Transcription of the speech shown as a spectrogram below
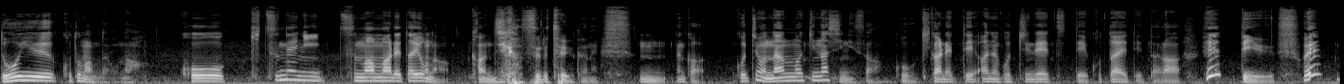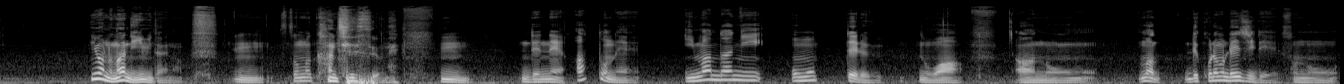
どういうことなんだろうな。こう狐につままれたような感じがするというかね。うん。なんかこっちも何の気なしにさこう聞かれて「あじゃあこっちで」っつって答えてたら「え？っ?」ていう「え？今の何?」みたいな。うん。そんな感じですよね。うん。でねあとね未だに思ってるのはあのまあでこれもレジでその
